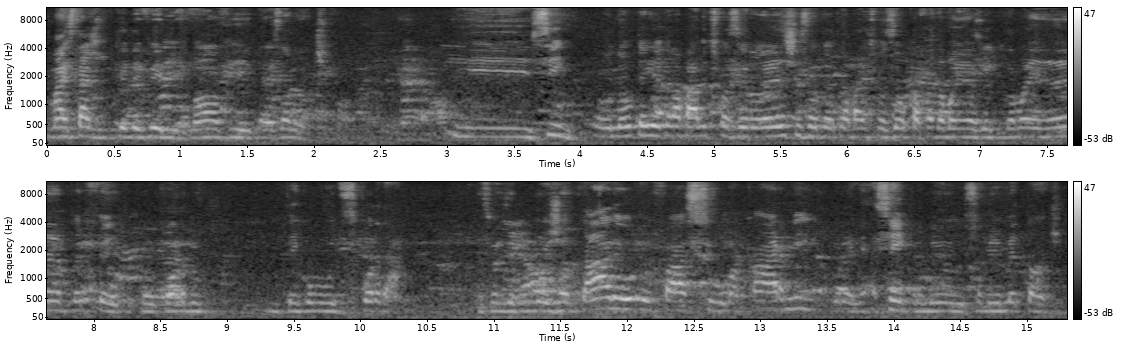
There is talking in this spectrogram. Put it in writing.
mais tarde do que deveria, 9, 10 da noite. E sim, eu não tenho trabalho de fazer lanches, não tenho trabalho de fazer o café da manhã às 8 da manhã, perfeito, concordo, não tem como discordar. Mas, por exemplo, no meu jantar eu, eu faço uma carne, sempre, eu sou meio metódico.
